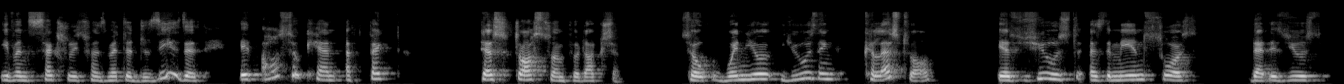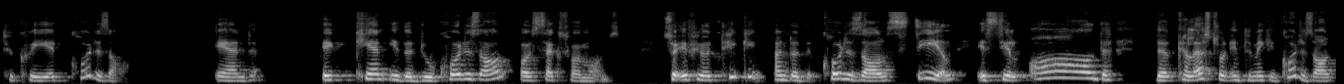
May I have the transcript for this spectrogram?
even sexually transmitted diseases. It also can affect testosterone production. So when you're using cholesterol, it's used as the main source that is used to create cortisol. And it can either do cortisol or sex hormones. So if you're taking under the cortisol steal, it steal all the, the cholesterol into making cortisol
